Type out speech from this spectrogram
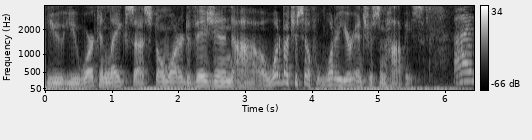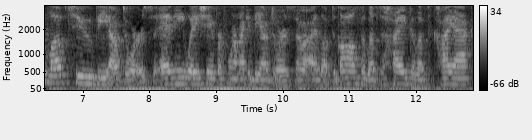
You you work in Lakes uh, Stormwater Division. Uh, what about yourself? What are your interests and hobbies? I love to be outdoors. Any way, shape, or form I can be outdoors. So I love to golf, I love to hike, I love to kayak.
